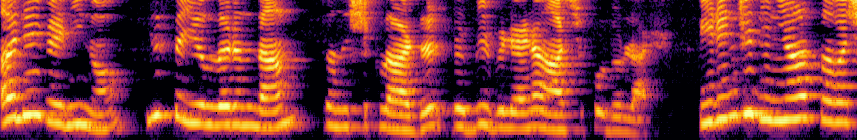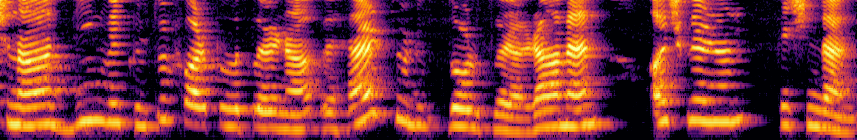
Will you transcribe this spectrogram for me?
Ali ve Nino lise yıllarından tanışıklardır ve birbirlerine aşık olurlar. Birinci Dünya Savaşı'na, din ve kültür farklılıklarına ve her türlü zorluklara rağmen aşklarının peşinden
